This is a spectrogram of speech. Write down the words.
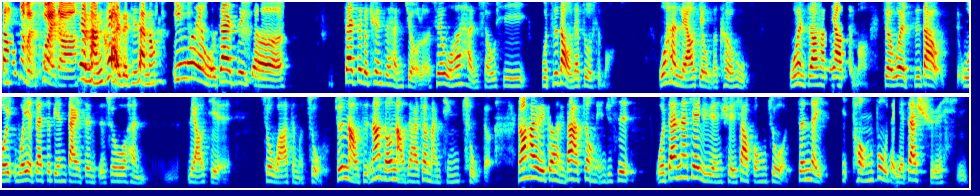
那蛮快的啊，对，蛮快的，其实还蛮，因为我在这个在这个圈子很久了，所以我会很熟悉，我知道我在做什么。我很了解我的客户，我很知道他们要什么，所以我也知道我我也在这边待一阵子，所以我很了解说我要怎么做，就是脑子那时候脑子还算蛮清楚的。然后还有一个很大重点就是我在那些语言学校工作，真的同步的也在学习，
